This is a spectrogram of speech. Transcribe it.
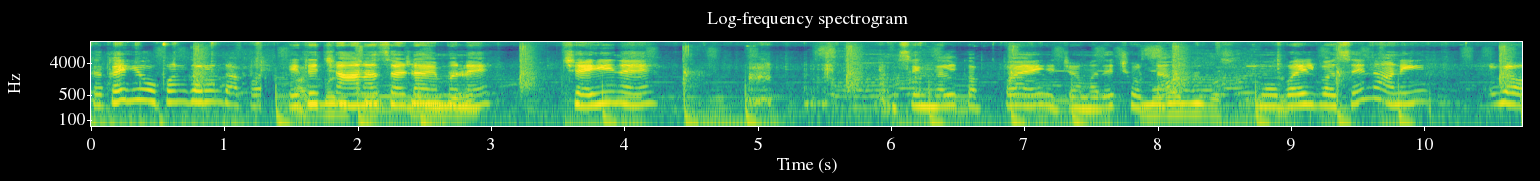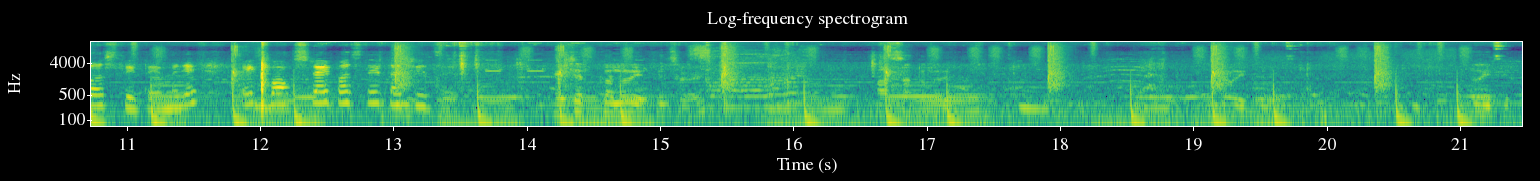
काका ही ओपन करून दाखवा. इथे आतमध्ये छान chain- असा chain डायमंड आहे. आहे. चेन आहे. सिंगल कप्पा आहे. ह्याच्यामध्ये छोटा मोबाईल बी बसतो मोबाईल बसेल आणि व्यवस्थित आहे. म्हणजे एक बॉक्स टाईप असते तशीच आहे. ह्याच्यात कलर येतील सगळे. पाच सहा कलर येतील. हम्म. तो येतील. तो येतील.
